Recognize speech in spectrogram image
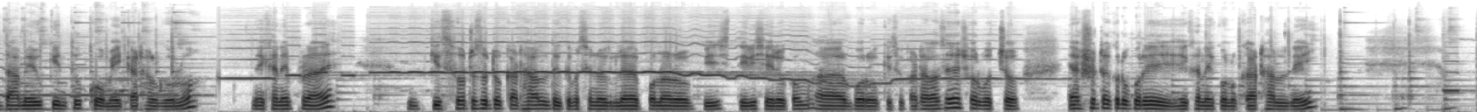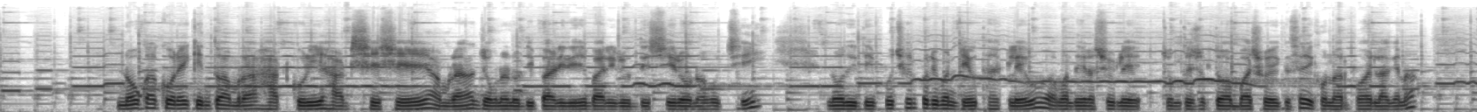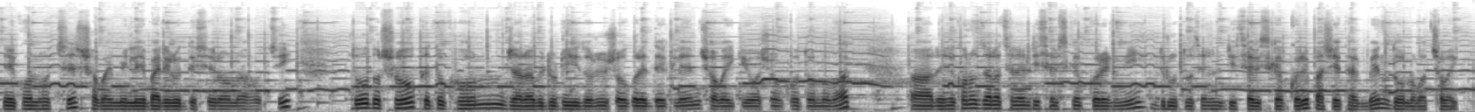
দামেও কিন্তু কমে কাঁঠালগুলো। এখানে প্রায় কিছু ছোট ছোট কাঁঠাল দেখতে পাচ্ছেন, ওইগুলো পনেরো, বিশ, তিরিশ এরকম, আর বড় কিছু কাঁঠাল আছে। সর্বোচ্চ একশো টাকার উপরে এখানে কোনো কাঁঠাল নেই। নৌকা করে কিন্তু আমরা হাট করি। হাট শেষে আমরা যমুনা নদী পাড়ি দিয়ে বাড়ির উদ্দেশ্যে রওনা হচ্ছি। নদীতে প্রচুর পরিমাণ ঢেউ থাকলেও আমাদের আসলে চলতে চলতে অভ্যাস হয়ে গেছে, এখন আর ভয় লাগে না। এখন হচ্ছে সবাই মিলে বাড়ির উদ্দেশ্যে রওনা হচ্ছি। তো দর্শক, এতক্ষণ যারা ভিডিওটি ধৈর্য সহকারে দেখলেন, সবাইকে অসংখ্য ধন্যবাদ। আর এখনও যারা চ্যানেলটি সাবস্ক্রাইব করেননি, দ্রুত চ্যানেলটি সাবস্ক্রাইব করে পাশে থাকবেন। ধন্যবাদ সবাইকে।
